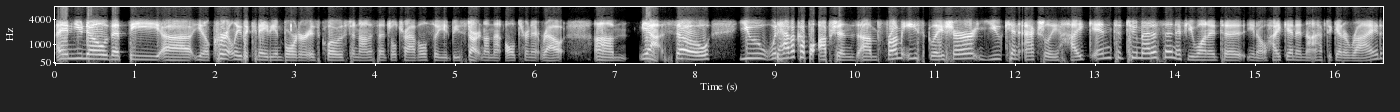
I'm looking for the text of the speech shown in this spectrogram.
and you know that the uh, you know currently the Canadian border is closed to non-essential travel, so you'd be starting on that alternate route. Um, yeah, so you would have a couple options. Um, from East Glacier, you can actually hike into Two Medicine if you wanted to, you know, hike in and not have to get a ride.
